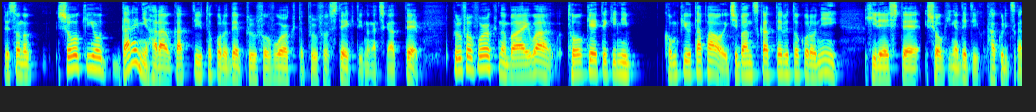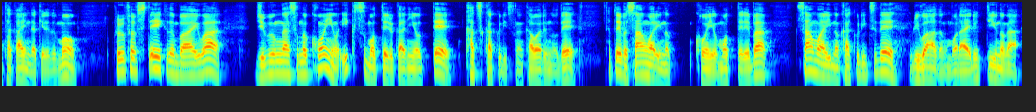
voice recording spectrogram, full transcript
で、その賞金を誰に払うかっていうところで、Proof of Work と Proof of Stake っていうのが違って、Proof of Work の場合は、統計的にコンピュータパワーを一番使ってるところに比例して賞金が出ていく確率が高いんだけれども、Proof of Stake の場合は、自分がそのコインをいくつ持っているかによって勝つ確率が変わるので、例えば3割のコインを持ってれば、3割の確率でリワードがもらえるっていうのが、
